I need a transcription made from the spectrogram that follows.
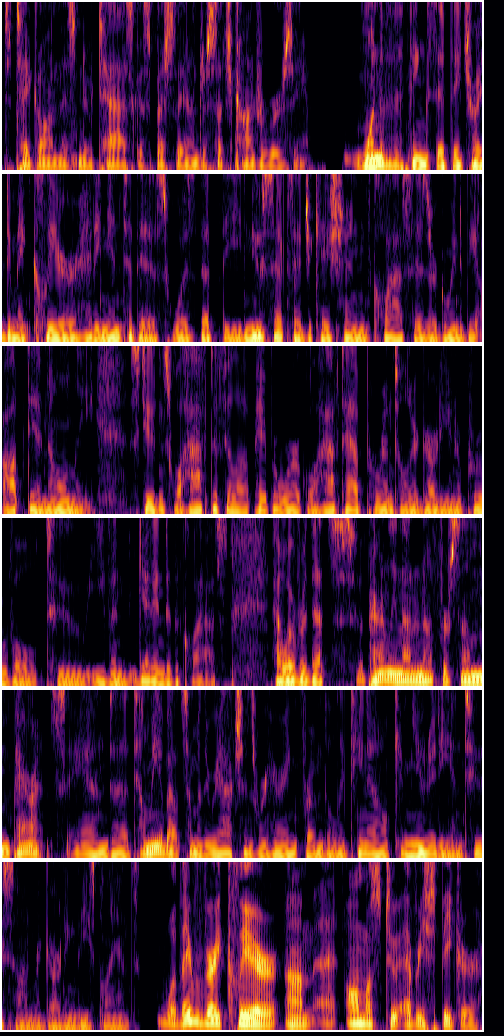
to take on this new task, especially under such controversy. One of the things that they tried to make clear heading into this was that the new sex education classes are going to be opt in only. Students will have to fill out paperwork, will have to have parental or guardian approval to even get into the class. However, that's apparently not enough for some parents. And uh, tell me about some of the reactions we're hearing from the Latino community in Tucson regarding these plans. Well, they were very clear um, almost to every speaker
